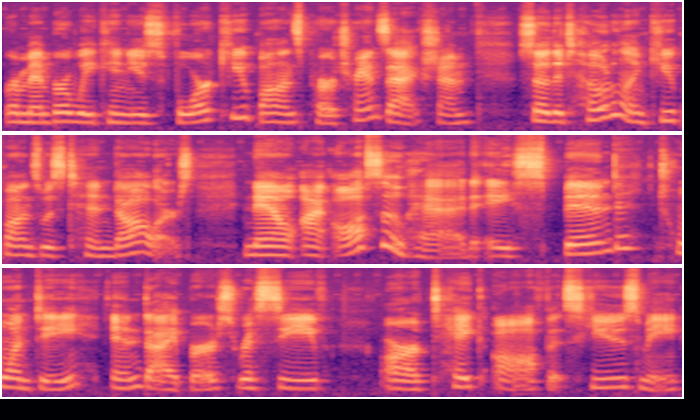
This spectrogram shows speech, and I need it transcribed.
Remember, we can use four coupons per transaction. So the total in coupons was $10. Now, I also had a spend 20 in diapers, receive or take off, excuse me,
